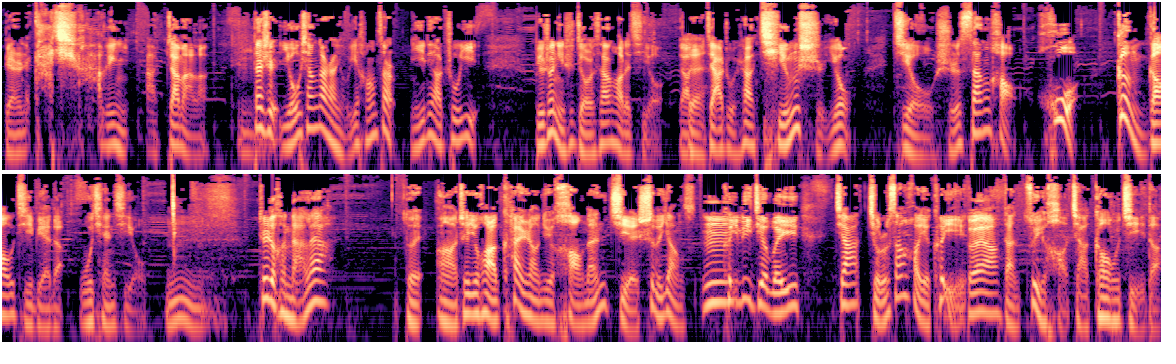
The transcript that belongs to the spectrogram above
别人就咔嚓给你啊加满了。嗯但是油箱盖上有一行字儿，你一定要注意。比如说你是九十三号的汽油，要加注上，请使用九十三号或更高级别的无铅汽油，嗯，这就很难了呀。对啊，这句话看上去好难解释的样子，嗯。可以理解为加九十三号也可以，对啊，但最好加高级的，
